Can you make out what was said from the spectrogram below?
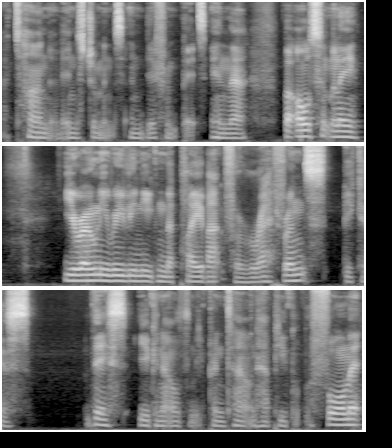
a ton of instruments and different bits in there. But ultimately, you're only really needing the playback for reference because this you can ultimately print out and have people perform it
